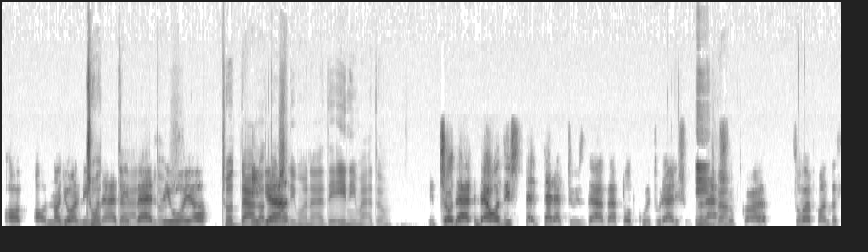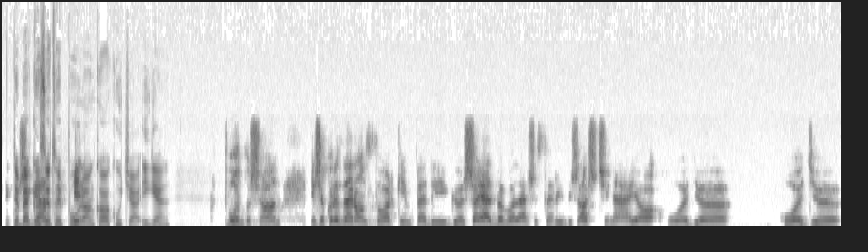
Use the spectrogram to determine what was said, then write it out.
a, a nagyon limonádé Csodálatos. verziója. Csodálatos Igen. limonádé, én imádom. Csodál, de az is te, teletűzdelve, popkulturális utalásokkal. Szóval fantasztikus. Többek igen. között, hogy Pólanka a kutya, igen. Pontosan, és akkor az Aaron Sorkin pedig saját bevallása szerint is azt csinálja, hogy, hogy ő,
